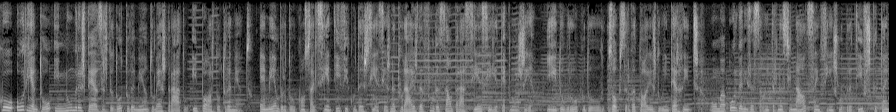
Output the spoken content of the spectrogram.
co-orientou inúmeras teses de doutoramento, mestrado e pós-doutoramento. É membro do Conselho Científico das Ciências Naturais da Fundação para a Ciência e a Tecnologia e do grupo dos Observatórios do Interredes, uma organização internacional sem fins lucrativos que tem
